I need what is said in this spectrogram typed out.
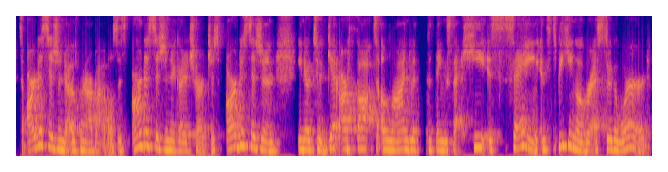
It's our decision to open our Bibles. It's our decision to go to church. It's our decision, you know, to get our thoughts aligned with the things that he is saying and speaking over us through the word.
